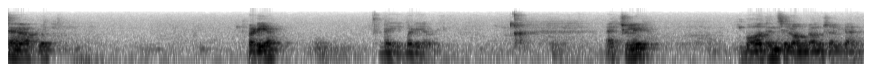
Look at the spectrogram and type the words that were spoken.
कैसे हैं आप लोग? बढ़िया? नहीं, बढ़िया बढ़िया। एक्चुअली बहुत दिन से लॉकडाउन चल रहा है।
